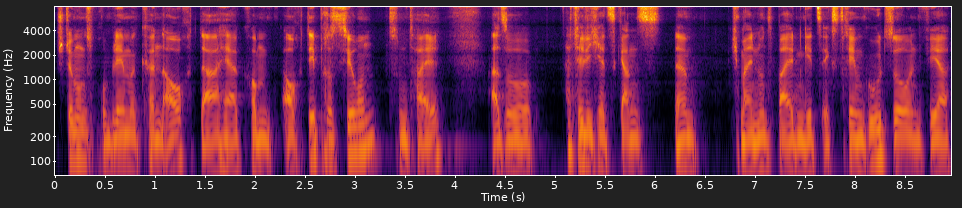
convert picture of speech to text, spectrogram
Stimmungsprobleme können auch daher kommen, auch Depressionen zum Teil. Also natürlich jetzt ganz, ne, ich meine, uns beiden geht es extrem gut so und wir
